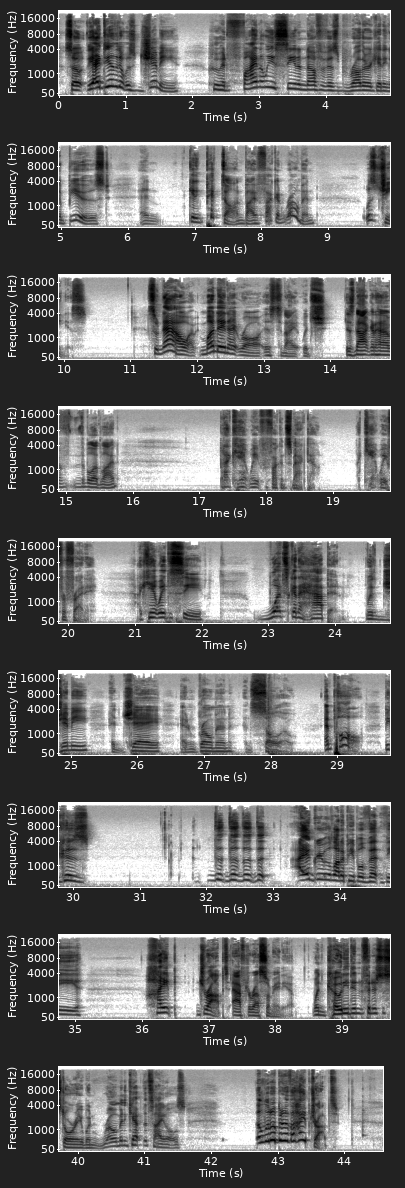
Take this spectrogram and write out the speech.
So the idea that it was Jimmy who had finally seen enough of his brother getting abused and getting picked on by fucking Roman was genius. So now Monday Night Raw is tonight, which is not going to have the bloodline. But I can't wait for fucking SmackDown. I can't wait for Friday. I can't wait to see what's going to happen with Jimmy and Jey and Roman and Solo and Paul because the the the, the I agree with a lot of people that the hype dropped after WrestleMania. When Cody didn't finish the story, when Roman kept the titles, a little bit of the hype dropped.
